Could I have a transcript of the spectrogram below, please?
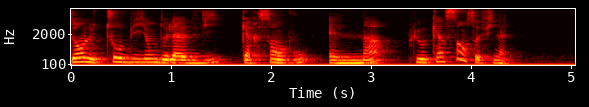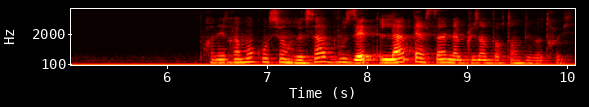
dans le tourbillon de la vie, car sans vous, elle n'a plus aucun sens au final. Prenez vraiment conscience de ça. Vous êtes la personne la plus importante de votre vie.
